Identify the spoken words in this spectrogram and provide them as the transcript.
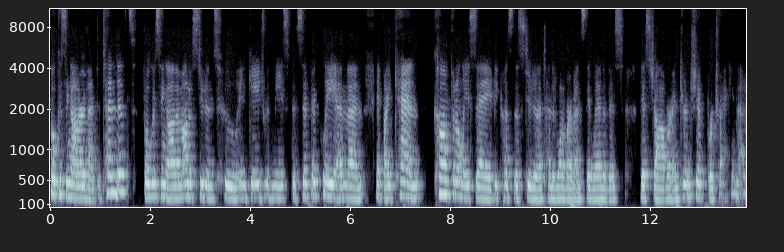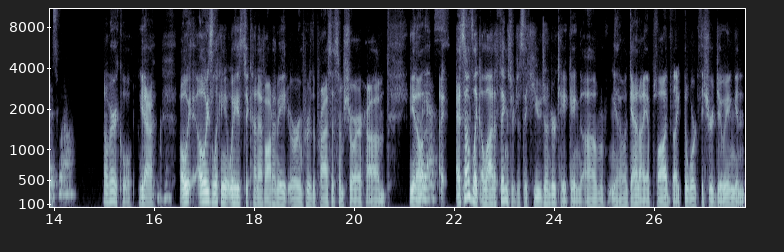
focusing on our event attendance, focusing on the amount of students who engage with me specifically, and then if I can confidently say because the student attended one of our events, they landed this this job or internship, we're tracking that as well. Oh, very cool. Yeah. Mm-hmm. Always, always looking at ways to kind of automate or improve the process, I'm sure. Um, you know, oh, yes. I, it sounds like a lot of things are just a huge undertaking. Um, you know, again, I applaud like the work that you're doing and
